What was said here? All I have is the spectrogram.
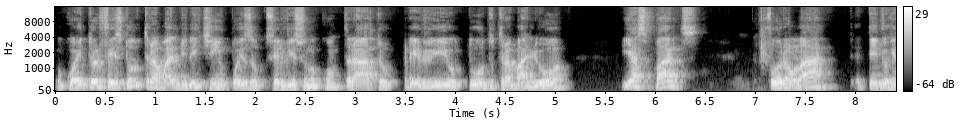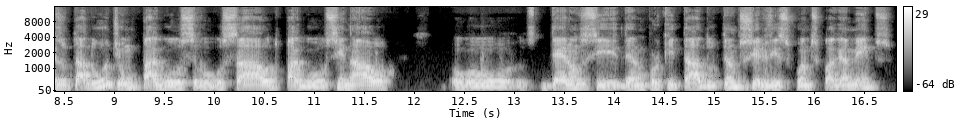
o corretor fez todo o trabalho direitinho, pôs o serviço no contrato, previu tudo, trabalhou, e as partes foram lá, teve o resultado útil, um pagou o, o saldo, pagou o sinal, deram-se deram por quitado tanto o serviço quanto os pagamentos,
